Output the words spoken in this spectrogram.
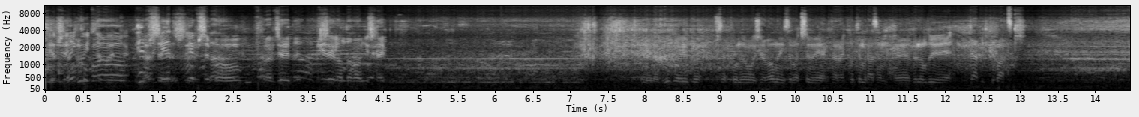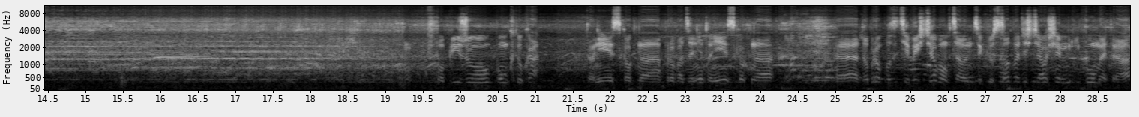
W pierwszej No i Kuba będzie. pierwszy, Pierwszy, pierwszy, tak. bo wprawdzie bliżej lądował niż Hej. Na długo jednak już zapłonęło zielone i zobaczymy jak daleko tym razem e, wyląduje Dawid Kubacki. W pobliżu punktu K. To nie jest skok na prowadzenie, to nie jest skok na e, dobrą pozycję wyjściową w całym cyklu. 128,5 metra.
